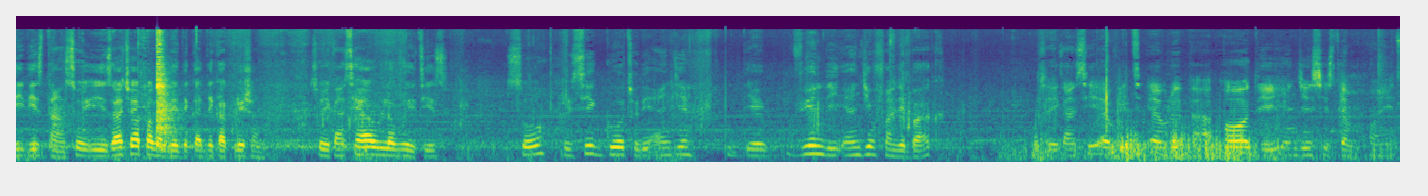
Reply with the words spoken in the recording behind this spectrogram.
this tank. So it is actually part of the, the, the calculation. So you can see how level it is so you see go to the engine they're viewing the engine from the back. So you can see every every uh, all the engine system on it.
